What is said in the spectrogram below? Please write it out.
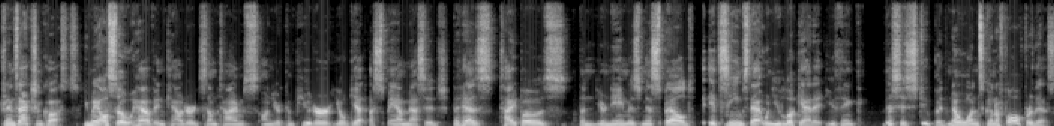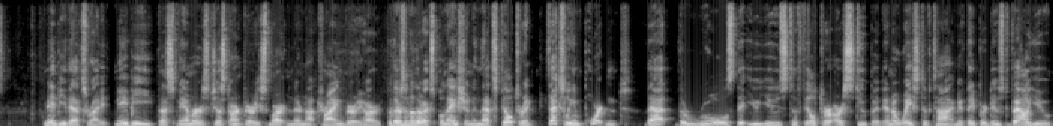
transaction costs. You may also have encountered sometimes on your computer, you'll get a spam message that has typos, then your name is misspelled. It seems that when you look at it, you think, this is stupid. No one's going to fall for this. Maybe that's right. Maybe the spammers just aren't very smart and they're not trying very hard. But there's another explanation, and that's filtering. It's actually important that the rules that you use to filter are stupid and a waste of time. If they produced value,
